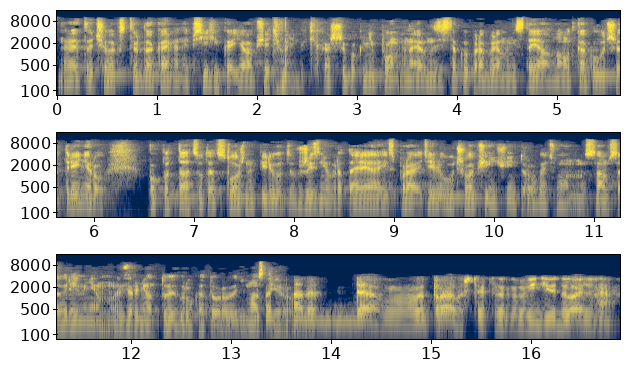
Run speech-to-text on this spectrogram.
это человек с твердокаменной психикой, я вообще типа никаких ошибок не помню. Наверное, здесь такой проблемы не стояло. Но вот как лучше тренеру попытаться вот этот сложный период в жизни вратаря исправить? Или лучше вообще ничего не трогать? Он сам со временем вернет ту игру, которую демонстрировал. Надо, да, вы правы, что это индивидуально.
